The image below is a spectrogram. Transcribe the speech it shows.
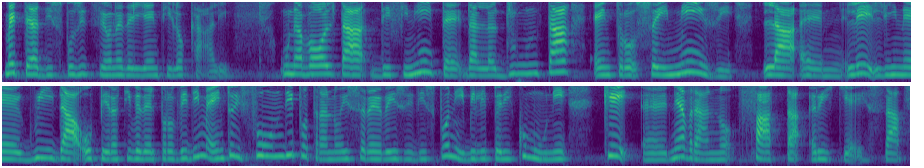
mette a disposizione degli enti locali una volta definite dalla Giunta entro sei mesi la, ehm, le linee guida operative del provvedimento, i fondi potranno essere resi disponibili per i comuni che eh, ne avranno fatta richiesta.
